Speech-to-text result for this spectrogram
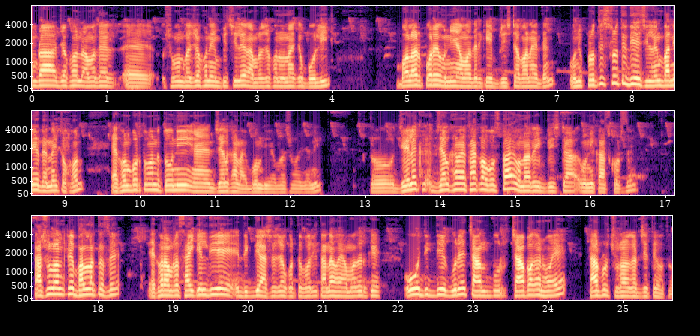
আমরা যখন আমাদের সুমন ভাই যখন এমপি ছিলেন, আমরা যখন ওনাকে বলি, বলার পরে উনি আমাদেরকে এই ব্রিজটা বানিয়ে দেন। উনি প্রতিশ্রুতি দিয়েছিলেন, বানিয়ে দেন নাই তখন। এখন বর্তমানে তো উনি জেলখানায় বন্দি, আমরা সবাই জানি। তো জেলে, জেলখানায় থাকা অবস্থায় ওনার এই ব্রিজটা উনি কাজ করছেন। তা আসলে অনেকটাই ভালো লাগতেছে। এখন আমরা সাইকেল দিয়ে এদিক দিয়ে আসা যাওয়া করতে পারি। তা না হয় আমাদেরকে ওই দিক দিয়ে ঘুরে চাঁদপুর চা বাগান হয়ে তারপর চুনারঘাট যেতে হতো।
